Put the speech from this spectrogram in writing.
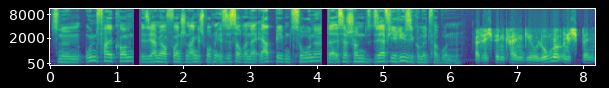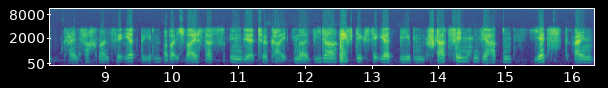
zu einem Unfall kommt? Sie haben ja auch vorhin schon angesprochen, es ist auch in der Erdbebenzone. Da ist ja schon sehr viel Risiko mit verbunden. Also ich bin kein Geologe und ich bin kein Fachmann für Erdbeben, aber ich weiß, dass in der Türkei immer wieder heftigste Erdbeben stattfinden. Wir hatten jetzt ein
